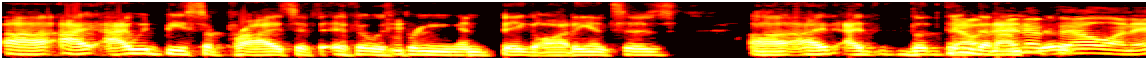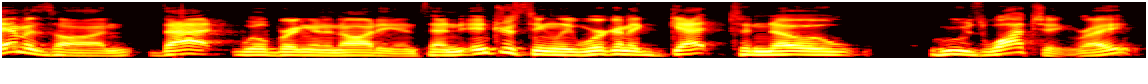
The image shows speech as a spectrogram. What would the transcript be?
Uh, I, I would be surprised if, if it was bringing in big audiences. Uh, I, I, the thing now, that NFL really- on Amazon that will bring in an audience, and interestingly, we're going to get to know who's watching, right?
